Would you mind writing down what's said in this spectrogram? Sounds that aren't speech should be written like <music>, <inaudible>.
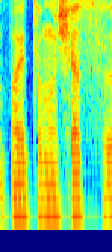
поэтому сейчас,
